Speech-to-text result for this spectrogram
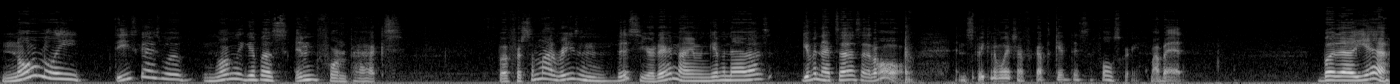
normally these guys would normally give us inform packs but for some odd reason, this year they're not even giving that us giving that to us at all. And speaking of which, I forgot to get this a full screen. My bad. But uh, yeah,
